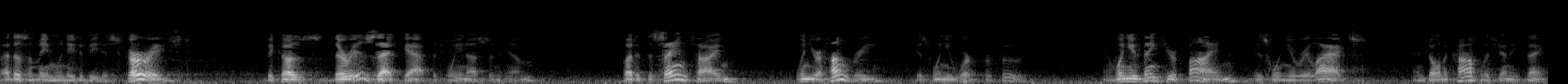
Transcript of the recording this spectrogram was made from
That doesn't mean we need to be discouraged because there is that gap between us and Him. But at the same time, when you're hungry is when you work for food. And when you think you're fine is when you relax and don't accomplish anything.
